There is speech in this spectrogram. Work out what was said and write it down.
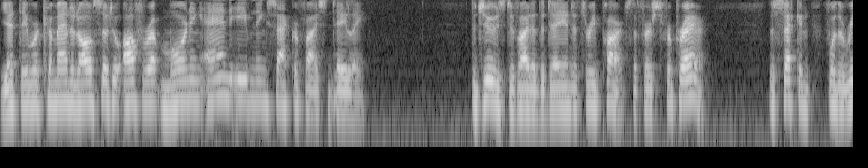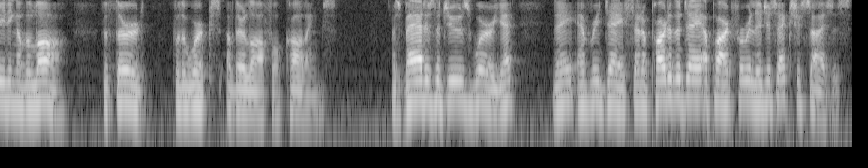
yet they were commanded also to offer up morning and evening sacrifice daily. The Jews divided the day into three parts the first for prayer, the second for the reading of the law, the third for the works of their lawful callings. As bad as the Jews were, yet they every day set a part of the day apart for religious exercises.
